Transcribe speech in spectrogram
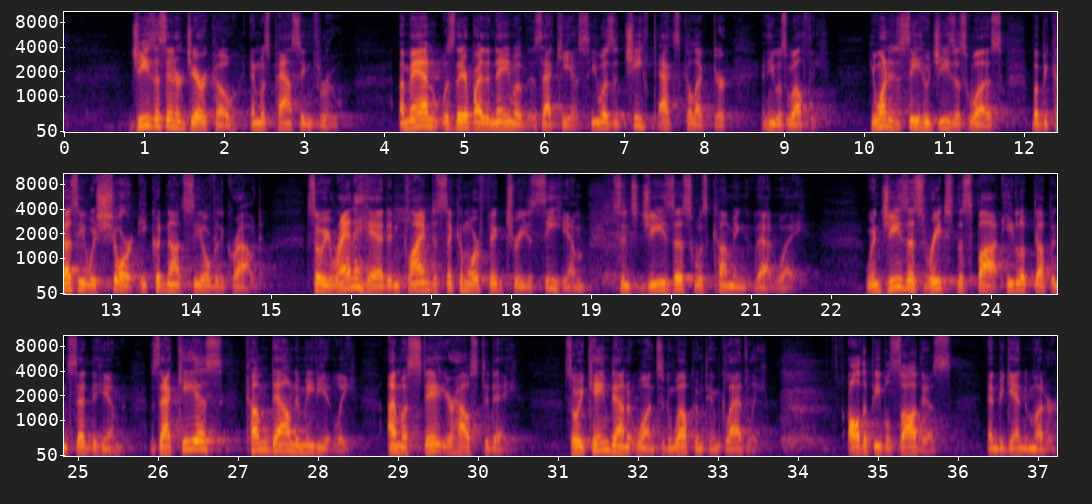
Jesus entered Jericho and was passing through. A man was there by the name of Zacchaeus. He was a chief tax collector and he was wealthy. He wanted to see who Jesus was but because he was short, he could not see over the crowd. So he ran ahead and climbed a sycamore fig tree to see him, since Jesus was coming that way. When Jesus reached the spot, he looked up and said to him, Zacchaeus, come down immediately. I must stay at your house today. So he came down at once and welcomed him gladly. All the people saw this and began to mutter,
